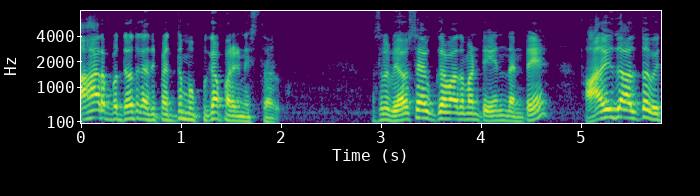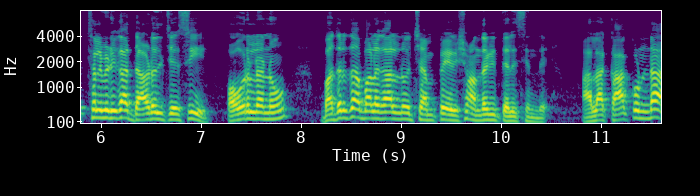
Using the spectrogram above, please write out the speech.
ఆహార భద్రతకు అతి పెద్ద ముప్పుగా పరిగణిస్తారు. అసలు వ్యవసాయ ఉగ్రవాదం అంటే ఏంటంటే ఆయుధాలతో విచ్చలవిడిగా దాడులు చేసి పౌరులను భద్రతా బలగాలను చంపే విషయం అందరికీ తెలిసిందే. అలా కాకుండా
